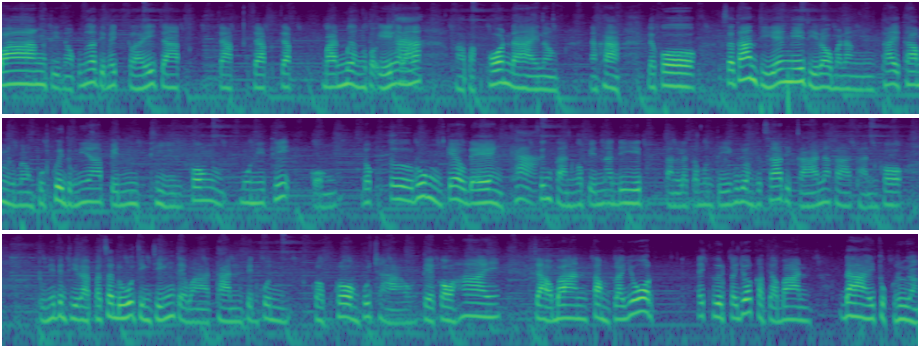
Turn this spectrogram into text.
ว่างที่นอกเหนื้อที่ไม่ไกลจากจากจากจากบ้านเมืองของตัวเองอะนะมาปักพ้อนได้เน้องนะคะ แล้วก็ สถานที่แห่งนี้ที่เรามานั่งท่ายถ้ำหรือมานั่งพูดคุยตรงเนี้ยเป็นที่ของมูลนิธิของดรรุ่งแก้วแดง ค่ะ ซึ่งท่านก็เป็นอดีตท่านรัฐมนตรีกระทรวงศึกษาธิการนะคะท่านก็ตรงนี้เป็นทีราชพัสดุจริง ๆ แต่ว่าท่านเป็นคนกรอบครองผู้ชาว แต่ก็ให้เจ้าบ้านต่ำประโยชน์ ให้เกิดประโยชน์กับเจ้าบ้านได้ทุกเรื่อง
